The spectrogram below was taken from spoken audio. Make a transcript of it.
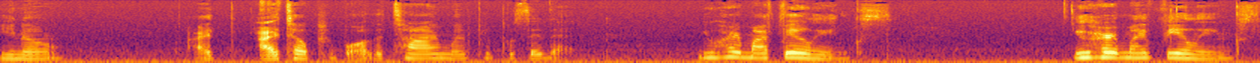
You know, I I tell people all the time when people say that you hurt my feelings. You hurt my feelings.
